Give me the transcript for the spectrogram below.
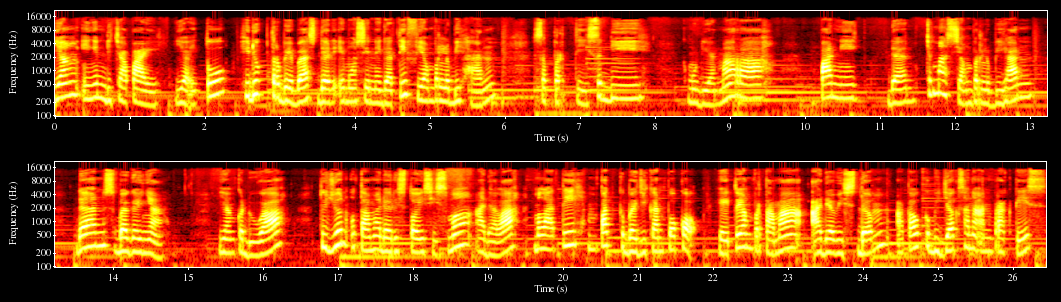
yang ingin dicapai, yaitu hidup terbebas dari emosi negatif yang berlebihan seperti sedih, kemudian marah, panik, dan cemas yang berlebihan dan sebagainya. Yang kedua, tujuan utama dari stoicisme adalah melatih empat kebajikan pokok, yaitu yang pertama ada wisdom atau kebijaksanaan praktis,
